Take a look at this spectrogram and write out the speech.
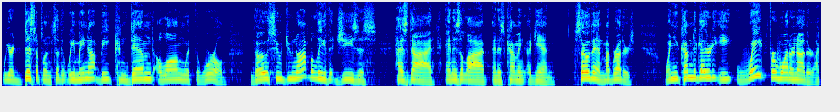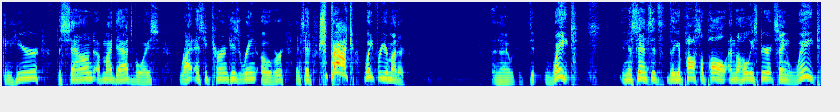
we are disciplined so that we may not be condemned along with the world. Those who do not believe that Jesus has died and is alive and is coming again. So then, my brothers, when you come together to eat, wait for one another. I can hear the sound of my dad's voice right as he turned his ring over and said, Spack, wait for your mother. And I would wait. In a sense, it's the Apostle Paul and the Holy Spirit saying, wait.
